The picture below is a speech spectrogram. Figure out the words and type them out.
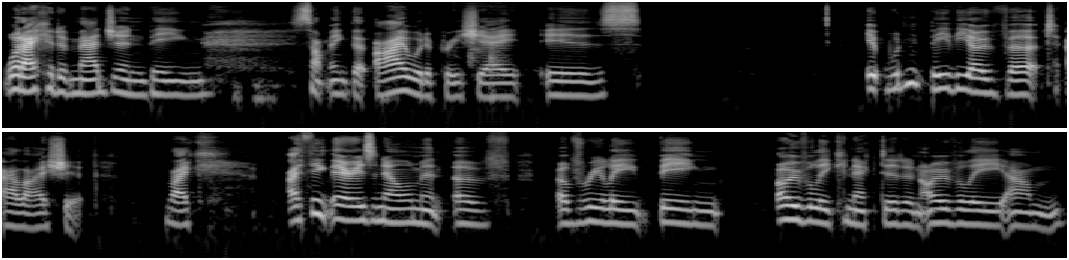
what I could imagine being something that I would appreciate is it wouldn't be the overt allyship. Like I think there is an element of of really being overly connected and overly um,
